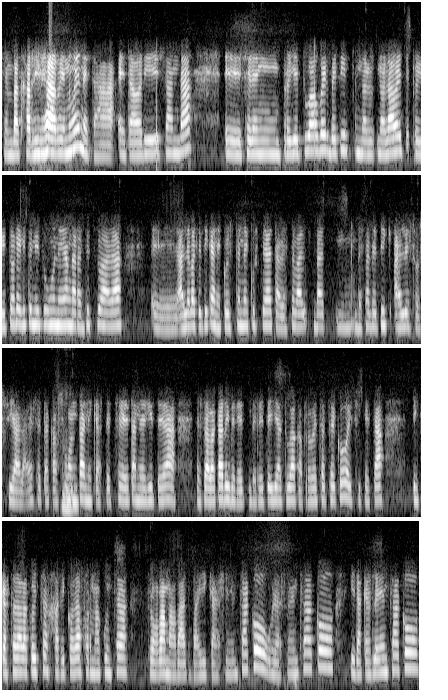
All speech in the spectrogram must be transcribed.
zenbat jarri behar genuen eta eta hori izan da, e, zeren proiektu hauek beti nol- nolabait proiektuak egiten ditugunean garrantzitsua da e, alde batetik ekoizpena ikustea eta beste bal- bat, mm, bestaldetik alde soziala, ez? Eta kasu Mm. hontan ikastetxeetan egitea ez da bakarrik bere, bere teilatuak aprobetsatzeko, baizik eta ikastola bakoitzak jarriko da formakuntza programa bat, bai ikasleentzako, gurasoentzako, irakasleentzako,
